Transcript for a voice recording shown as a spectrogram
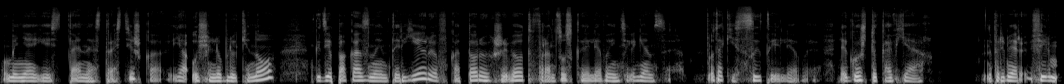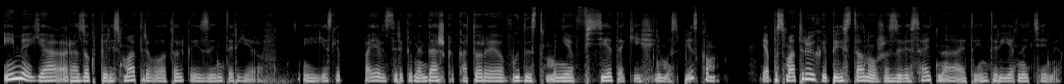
У меня есть тайная страстишка. Я очень люблю кино, где показаны интерьеры, в которых живет французская левая интеллигенция. Ну, такие сытые левые. Легош де кавьяр. Например, фильм «Имя» я разок пересматривала только из-за интерьеров. И если появится рекомендашка, которая выдаст мне все такие фильмы списком, я посмотрю их и перестану уже зависать на этой интерьерной теме.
